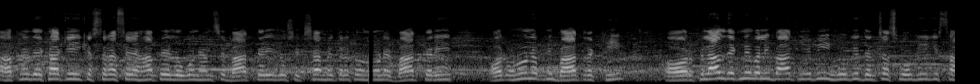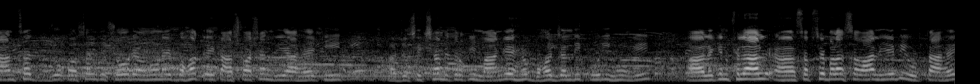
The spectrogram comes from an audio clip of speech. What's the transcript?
आपने देखा कि किस तरह से यहाँ पे लोगों ने हमसे बात करी, जो शिक्षा मित्र थे, उन्होंने बात करी और उन्होंने अपनी बात रखी। और फ़िलहाल देखने वाली बात ये भी होगी, दिलचस्प होगी कि सांसद जो कौशल किशोर हैं, उन्होंने बहुत एक आश्वासन दिया है कि जो शिक्षा मित्रों की मांगें हैं बहुत जल्दी पूरी होंगी। लेकिन फ़िलहाल सबसे बड़ा सवाल ये भी उठता है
